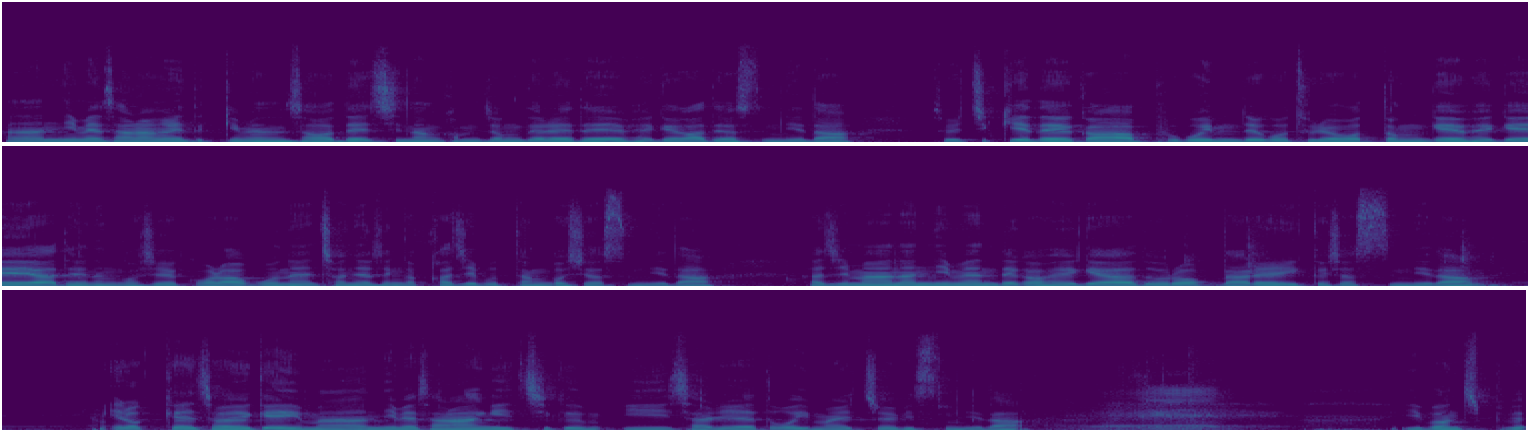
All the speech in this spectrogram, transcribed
하나님의 사랑을 느끼면서 내 지난 감정들에 대해 회개가 되었습니다. 솔직히 내가 아프고 힘들고 두려웠던 게 회개해야 되는 것일 거라고는 전혀 생각하지 못한 것이었습니다. 하지만 하나님은 내가 회개하도록 나를 이끄셨습니다. 이렇게 저에게 임한 하나님의 사랑이 지금 이 자리에도 임할 줄 믿습니다. 이번 집회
